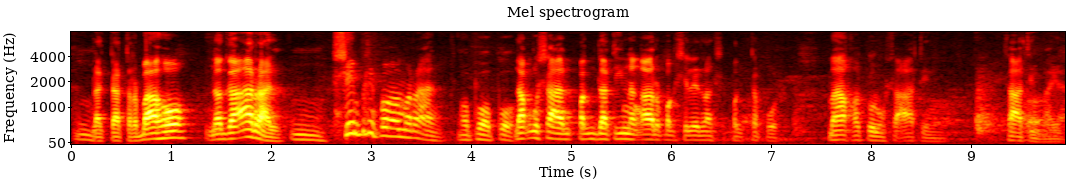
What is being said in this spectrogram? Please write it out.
Nagtatrabaho, nag-aaral. Mm. Simple pamamaraan. Opo, opo. Na kung saan, pagdating ng araw, pag sila lang pagtapos, makakatulong sa ating sa ating bayan.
